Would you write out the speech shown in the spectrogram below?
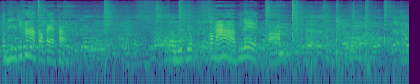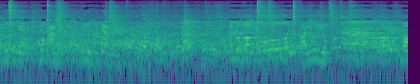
แต้มตัวนี้อยู่ที่ห้าต่อแปดค่ะ เจ้ายุดยกเข้ามาพี่เล่ปาดที่ว่าลูกจริงๆลูกงานมีลูกกี่เตี่ยมเลยถ้าลูกลอกโอ้ยตายแล้วมือหยกเนาะ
